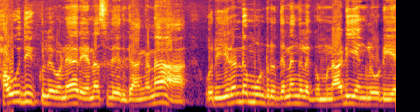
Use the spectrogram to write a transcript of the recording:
ஹவுதி குழுவினர் என்ன சொல்லியிருக்காங்கன்னா ஒரு இரண்டு மூன்று தினங்களுக்கு முன்னாடி எங்களுடைய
